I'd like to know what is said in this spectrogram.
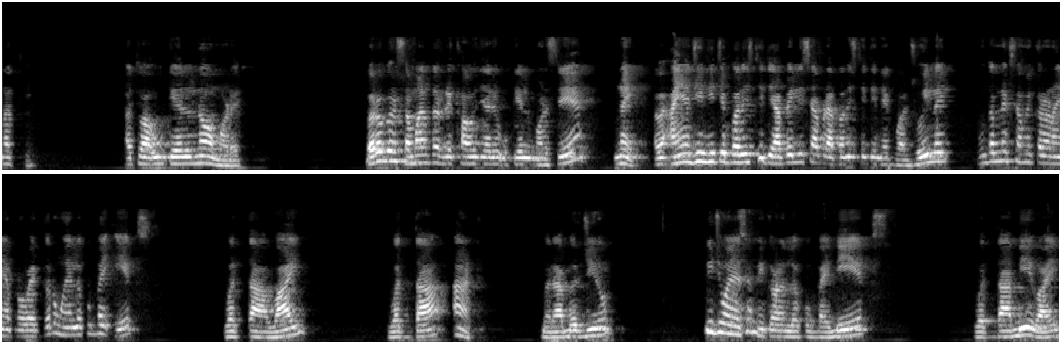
નથી અથવા ઉકેલ ન મળે. બરોબર? સમાંતર રેખાઓ જ્યારે ઉકેલ મળશે નહીં. હવે અહીંયા જે નીચે પરિસ્થિતિ આપેલી છે, આપણે આ પરિસ્થિતિને એકવાર જોઈ લઈ. હું તમને એક સમીકરણ અહીંયા પ્રોવાઈડ કરું. હું લખું ભાઈ એક્સ વત્તા વાય વત્તા આઠ. બરાબર? જીરો બીજું અહીંયા સમીકરણ લખું ભાઈ બે એક્સ વત્તા બે વાય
